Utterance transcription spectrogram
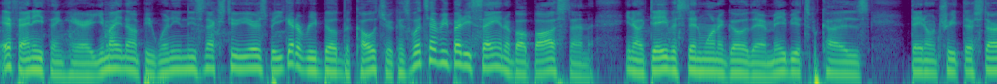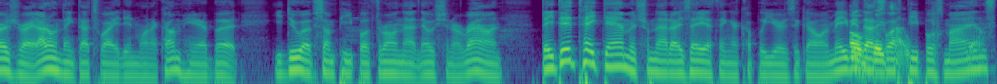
if anything here, you might not be winning these next two years, but you got to rebuild the culture. Because what's everybody saying about Boston? You know, Davis didn't want to go there. Maybe it's because they don't treat their stars right. I don't think that's why he didn't want to come here, but you do have some people throwing that notion around. They did take damage from that Isaiah thing a couple years ago, and maybe Oh, that's left time. people's minds.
